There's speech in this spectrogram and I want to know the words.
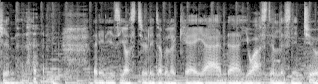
and it is yours truly, Double K, and uh, you are still listening to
